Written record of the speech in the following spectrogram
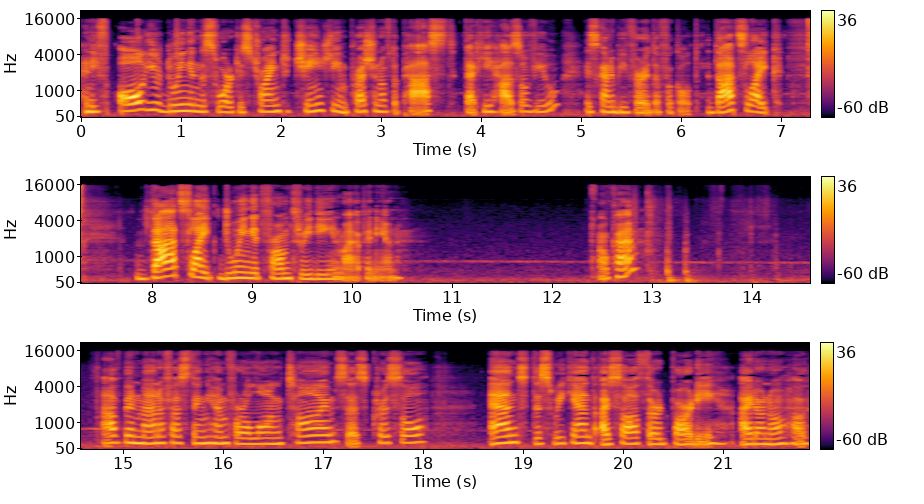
And if all you're doing in this work is trying to change the impression of the past that he has of you, it's going to be very difficult. That's like that's like doing it from 3D in my opinion. Okay? I've been manifesting him for a long time, says Crystal. And this weekend, I saw a third party. I don't know how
